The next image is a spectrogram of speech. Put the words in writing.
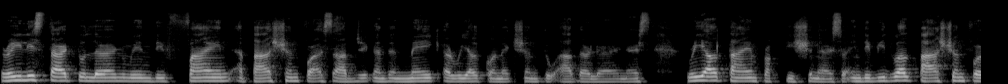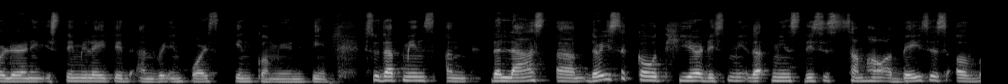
really start to learn when they find a passion for a subject and then make a real connection to other learners, real-time practitioners. So individual passion for learning is stimulated and reinforced in community. So that means um, the last, um, there is a quote here, this me that means this is somehow a basis of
